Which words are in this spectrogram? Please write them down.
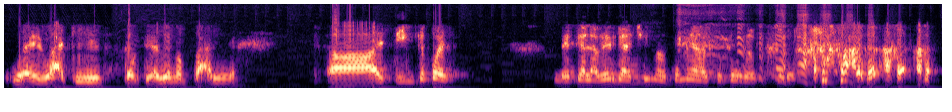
Güey, guaquis, tortillas de nopal, güey. Ay, sí, ¿qué pues? Vete a la verga, chino, come a tu perro.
